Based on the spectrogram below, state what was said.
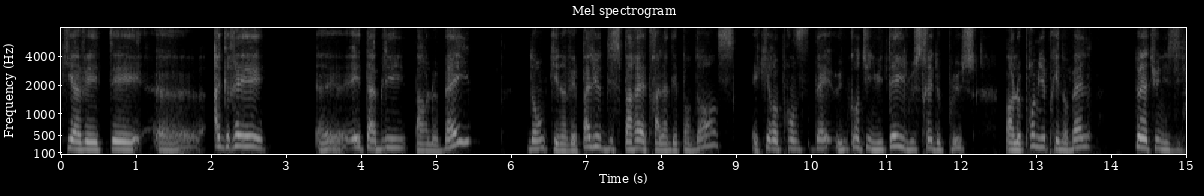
qui avait été euh, agréée, euh, établie par le Bey, donc qui n'avait pas lieu de disparaître à l'indépendance et qui représentait une continuité illustrée de plus par le premier prix Nobel de la Tunisie.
